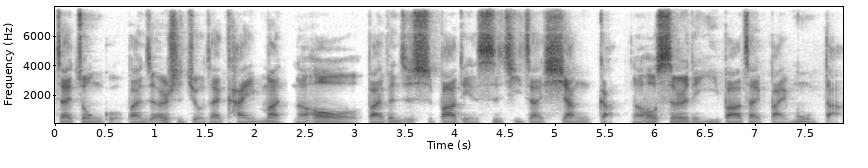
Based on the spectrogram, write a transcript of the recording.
在中国，百分之二十九在开曼，然后百分之十八点四七在香港，然后十二点一八在百慕达，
